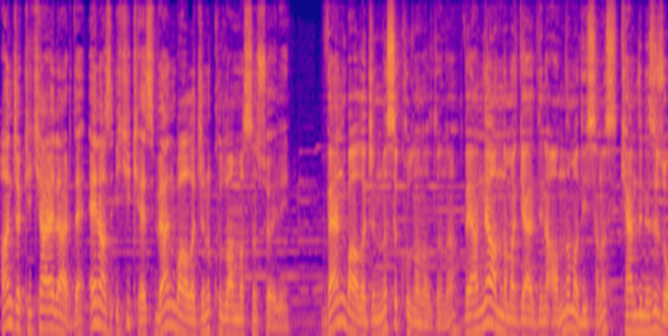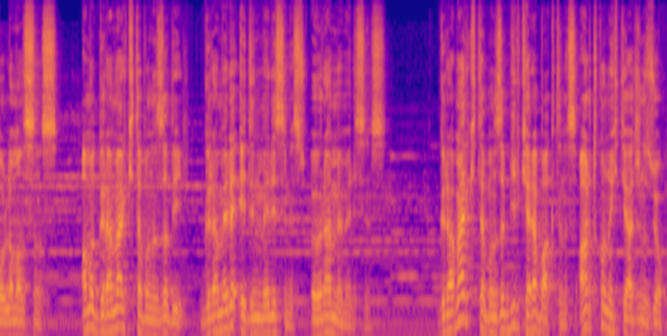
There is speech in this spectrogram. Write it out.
Ancak hikayelerde en az iki kez when bağlacını kullanmasını söyleyin. When bağlacının nasıl kullanıldığını veya ne anlama geldiğini anlamadıysanız kendinizi zorlamalısınız. Ama gramer kitabınızda değil, grameri edinmelisiniz, öğrenmemelisiniz. Gramer kitabınıza bir kere baktınız. Artık ona ihtiyacınız yok.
